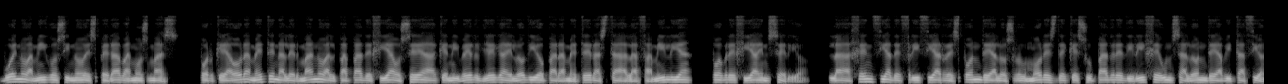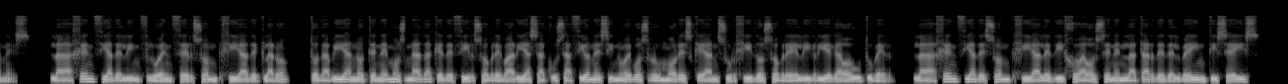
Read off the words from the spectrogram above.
Bueno amigos y no esperábamos más, porque ahora meten al hermano al papá de Gia o sea a qué nivel llega el odio para meter hasta a la familia, pobre Gia en serio. La agencia de Fricia responde a los rumores de que su padre dirige un salón de habitaciones. La agencia del influencer Song Hya declaró, todavía no tenemos nada que decir sobre varias acusaciones y nuevos rumores que han surgido sobre el youtuber. La agencia de Song Hya le dijo a Osen en la tarde del 26,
